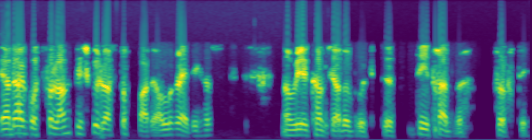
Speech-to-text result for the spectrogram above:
Ja, det har gått for langt. Vi skulle ha stoppa det allerede i høst. Når vi kanskje hadde brukt de 30-40.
